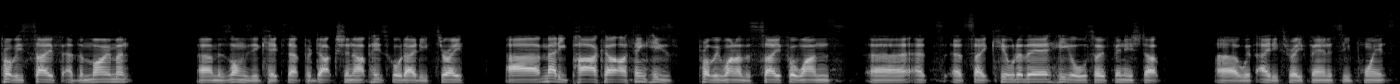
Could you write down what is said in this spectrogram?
probably safe at the moment um, as long as he keeps that production up. He scored 83. Uh, Matty Parker, I think he's probably one of the safer ones uh, at, at St Kilda there. He also finished up uh, with 83 fantasy points.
